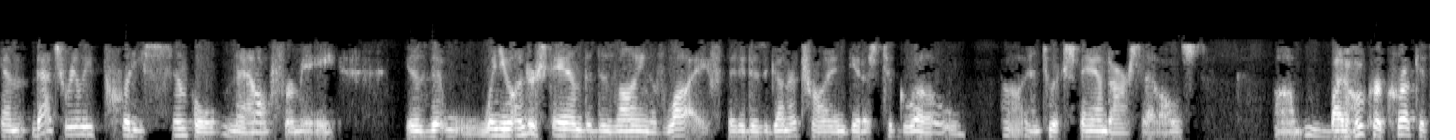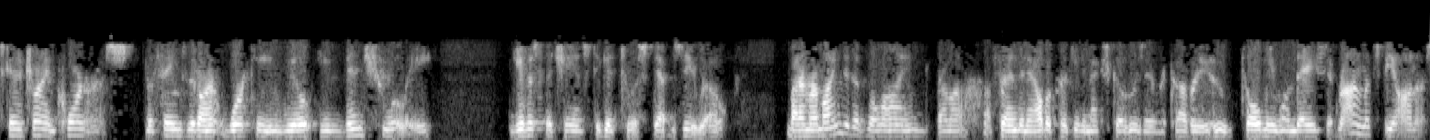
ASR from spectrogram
And that's really pretty simple now for me, is that when you understand the design of life, that it is going to try and get us to grow uh, and to expand ourselves. Um, by the hook or crook, it's going to try and corner us. The things that aren't working will eventually give us the chance to get to a step zero. But I'm reminded of the line from a, a friend in Albuquerque, New Mexico, who's in recovery, who told me one day, he said, Ron, let's be honest.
